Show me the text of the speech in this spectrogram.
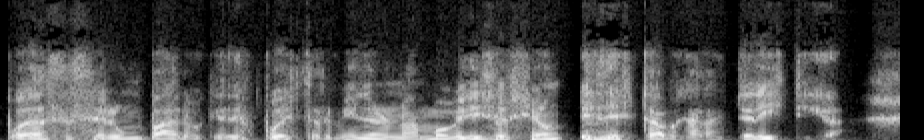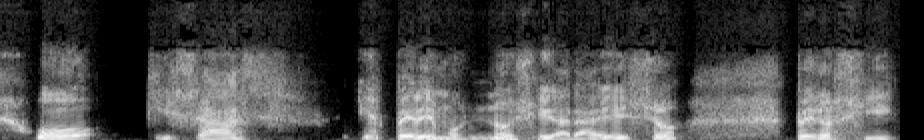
puedas hacer un paro que después termine en una movilización es de esta característica. O quizás y esperemos no llegar a eso, pero si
